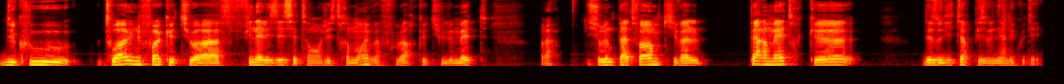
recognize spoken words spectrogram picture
Du coup, toi, une fois que tu auras finalisé cet enregistrement, il va falloir que tu le mettes voilà, sur une plateforme qui va permettre que des auditeurs puissent venir l'écouter.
